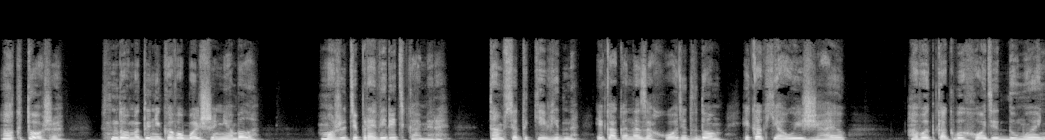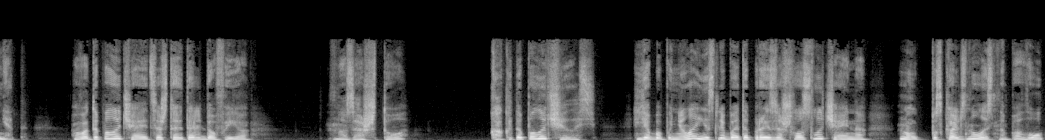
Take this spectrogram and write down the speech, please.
А кто же? Дома-то никого больше не было. Можете проверить камеры. Там все таки видно, и как она заходит в дом, и как я уезжаю. А вот как выходит, думаю, нет. Вот и получается, что это Льдов ее. Но за что? Как это получилось? Я бы поняла, если бы это произошло случайно. Ну, поскользнулась на полу.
